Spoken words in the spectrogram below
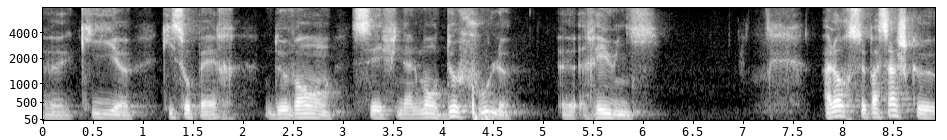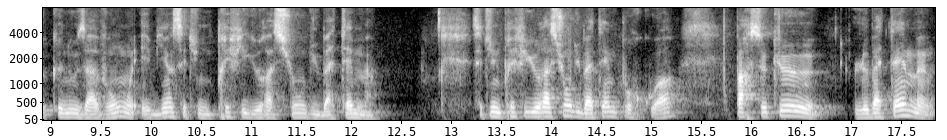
euh, qui, euh, qui s'opère devant ces finalement deux foules euh, réunies. Alors ce passage que, que nous avons, eh bien c'est une préfiguration du baptême. C'est une préfiguration du baptême, pourquoi? Parce que le baptême,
